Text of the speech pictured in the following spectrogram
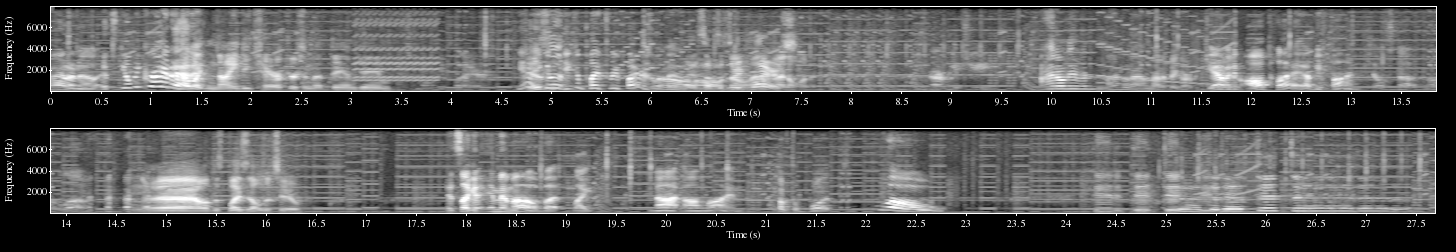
I don't know. It's you'll be great There at are it. like 90 characters in that damn game. yeah, you can, you can play three players with it. Oh, it's up to three no, I don't- players. I don't, want it. RPG. I don't even. I don't, I'm not a big RPG. Yeah, we can all play. That'd be fun. Kill stuff, level up. Yeah, I'll just play Zelda 2. It's like an MMO, but like not online. Of the what? Whoa.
